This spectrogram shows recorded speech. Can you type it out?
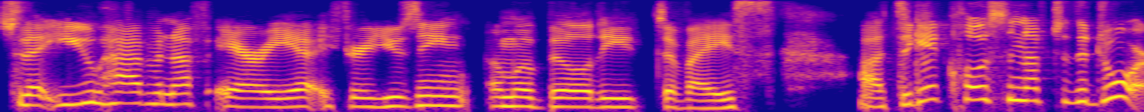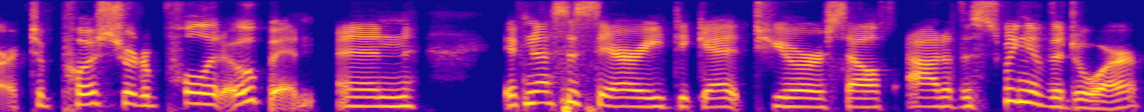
so that you have enough area if you're using a mobility device uh, to get close enough to the door to push or to pull it open. And if necessary, to get yourself out of the swing of the door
